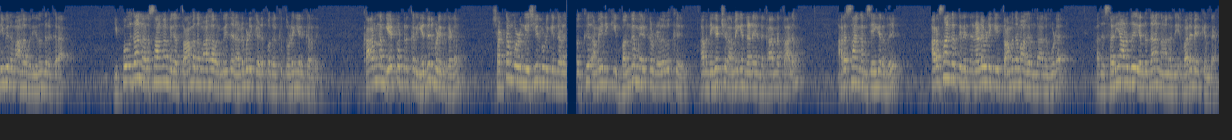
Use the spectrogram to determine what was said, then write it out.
தீவிரமாக அவர் இருந்திருக்கிறார். இப்போதுதான் அரசாங்கம் மிக தாமதமாக அவர் மீது நடவடிக்கை எடுப்பதற்கு தொடங்கியிருக்கிறது. காரணம் ஏற்பட்டிருக்கிற எதிர் விளைவுகளும் சட்டம் ஒழுங்கை சீர்குலைக்கின்ற அளவுக்கு அமைதிக்கு பங்கம் ஏற்படுற அளவுக்கு அவர் நிகழ்ச்சிகள் அமைகின்றன என்ற காரணத்தாலும் அரசாங்கம் செய்கிறது. அரசாங்கத்தின் இந்த நடவடிக்கை தாமதமாக இருந்தாலும் கூட அது சரியானது என்று தான் நான் அதை வரவேற்கின்றேன்.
